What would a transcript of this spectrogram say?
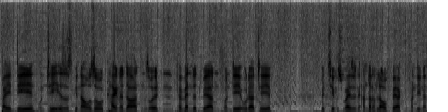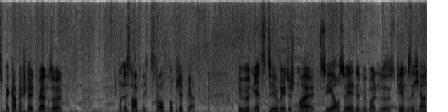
Bei D und T ist es genauso, keine Daten sollten verwendet werden von D oder T, beziehungsweise den anderen Laufwerken, von denen das Backup erstellt werden soll. Und es darf nichts drauf kopiert werden. Wir würden jetzt theoretisch mal C auswählen, denn wir wollen unser System sichern.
